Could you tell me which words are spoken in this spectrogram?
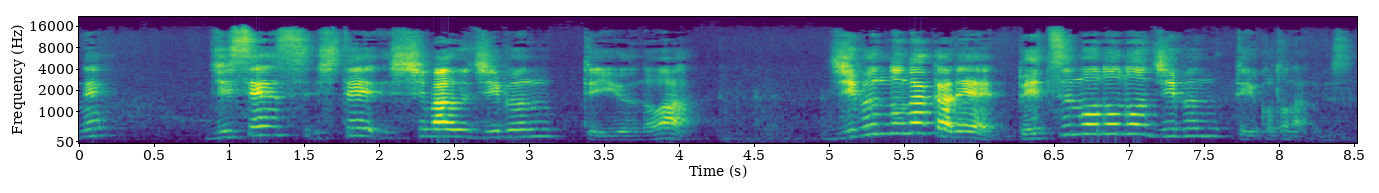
ね実践してしまう自分っていうのは自分の中で別物の自分っていうことなんです。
